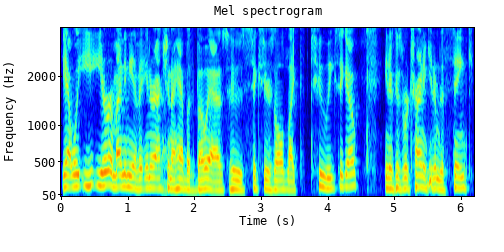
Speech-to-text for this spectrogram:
Yeah, well, you- you're reminding me of an interaction I had with Boaz, who's six years old, like two weeks ago. You know, because we're trying to get him to think.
